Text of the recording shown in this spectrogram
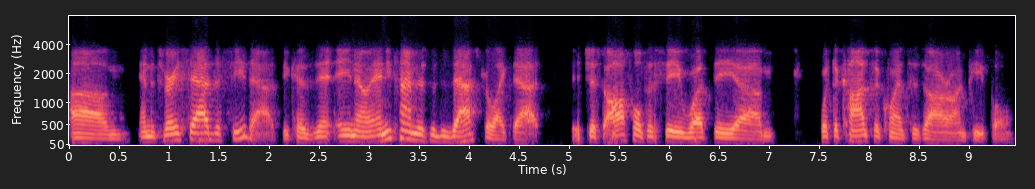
Um, and it's very sad to see that because you know anytime there's a disaster like that, it's just awful to see what the um, what the consequences are on people.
